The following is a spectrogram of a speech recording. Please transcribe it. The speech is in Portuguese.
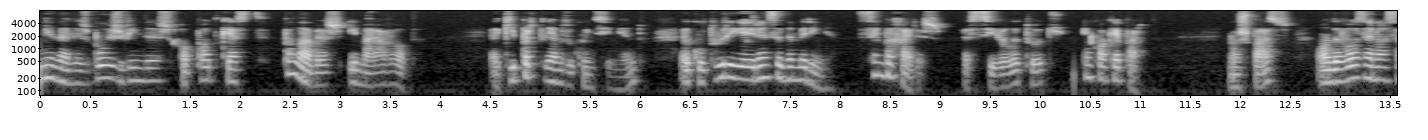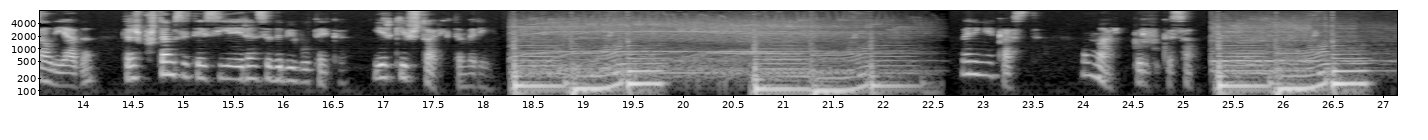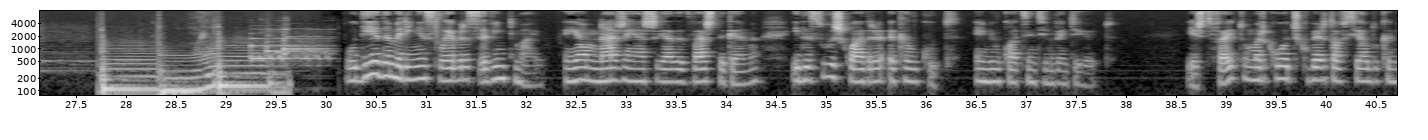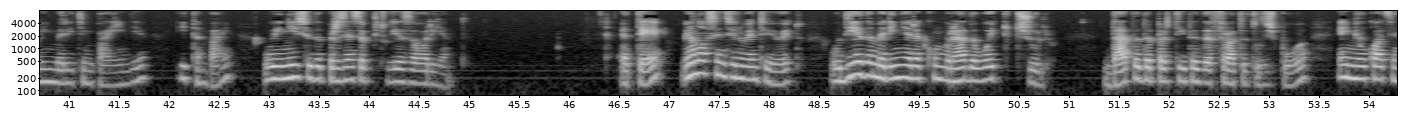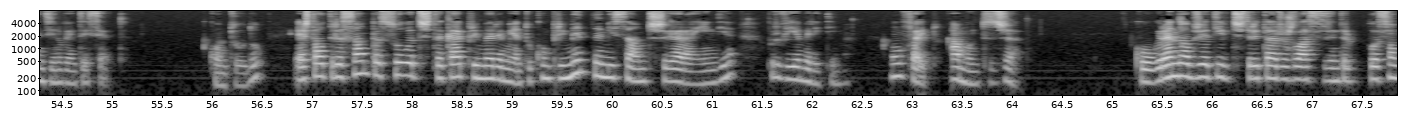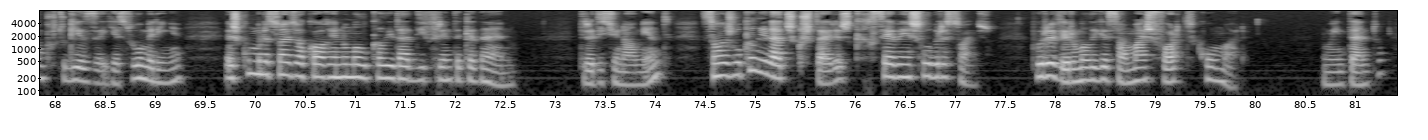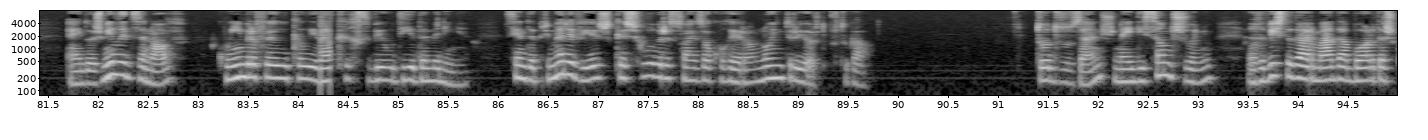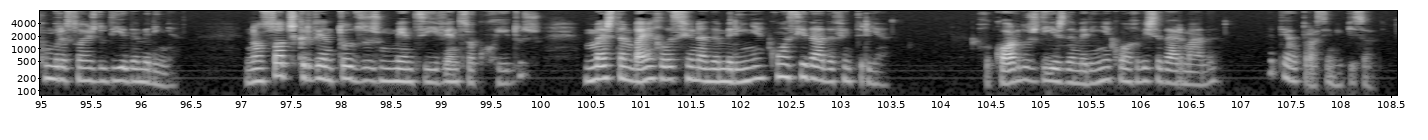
Marinha dá-lhe as boas-vindas ao podcast Palavras e Mar à Volta. Aqui partilhamos o conhecimento, a cultura e a herança da Marinha, sem barreiras, acessível a todos, em qualquer parte. Num espaço onde a voz é nossa aliada, transportamos até si a herança da biblioteca e arquivo histórico da Marinha. Marinha Cast, um mar por vocação. Dia da Marinha celebra-se a 20 de maio, em homenagem à chegada de Vasco da Gama e da sua esquadra a Calicut, em 1498. Este feito marcou a descoberta oficial do caminho marítimo para a Índia e também o início da presença portuguesa ao Oriente. Até 1998, o Dia da Marinha era comemorado a 8 de julho, data da partida da Frota de Lisboa, em 1497. Contudo, esta alteração passou a destacar primeiramente o cumprimento da missão de chegar à Índia por via marítima, um feito há muito desejado. Com o grande objetivo de estreitar os laços entre a população portuguesa e a sua marinha, as comemorações ocorrem numa localidade diferente a cada ano. Tradicionalmente, são as localidades costeiras que recebem as celebrações, por haver uma ligação mais forte com o mar. No entanto, em 2019, Coimbra foi a localidade que recebeu o Dia da Marinha, sendo a primeira vez que as celebrações ocorreram no interior de Portugal. Todos os anos, na edição de junho, a revista da Armada aborda as comemorações do Dia da Marinha, não só descrevendo todos os momentos e eventos ocorridos, mas também relacionando a Marinha com a cidade anfitriã. Recordo os dias da Marinha com a revista da Armada. Até ao próximo episódio.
